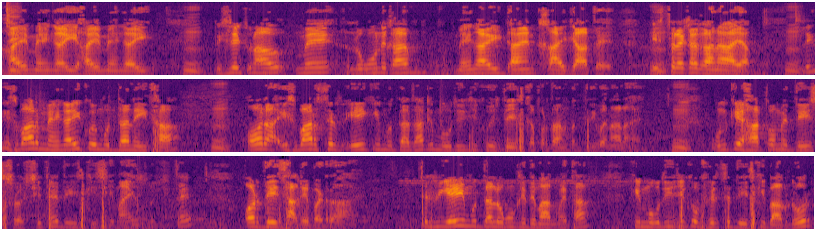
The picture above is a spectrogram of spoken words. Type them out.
हाई महँगाई हाई महँगाई हम्म। पिछले चुनाव में लोगों ने कहा महँगाई डायन खाए जाते है इस हम्म। तरह का गाना आया। लेकिन इस बार महँगाई कोई मुद्दा नहीं था और इस बार सिर्फ़ एक ही मुद्दा था कि मोदी जी को इस देश का प्रधानमंत्री बनाना है। उनके हाथों में देश सुरक्षित है देश की सीमाएँ सुरक्षित है और देश आगे बढ़ रहा है। सिर्फ़ यही मुद्दा लोगों के दिमाग में था कि मोदी जी को फिर से देश की बागडोर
